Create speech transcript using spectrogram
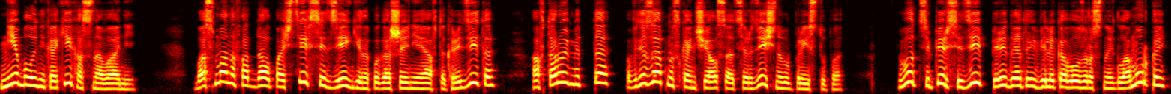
не было никаких оснований. Басманов отдал почти все деньги на погашение автокредита, а второй Метта внезапно скончался от сердечного приступа. Вот теперь сиди перед этой великовозрастной гламуркой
